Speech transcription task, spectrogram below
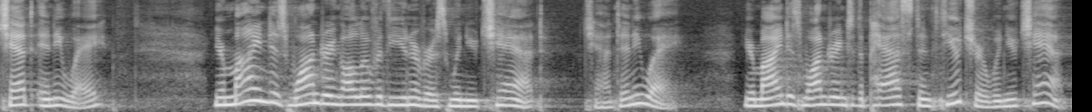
Chant Anyway. Your mind is wandering all over the universe when you chant. Chant anyway. Your mind is wandering to the past and future when you chant.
